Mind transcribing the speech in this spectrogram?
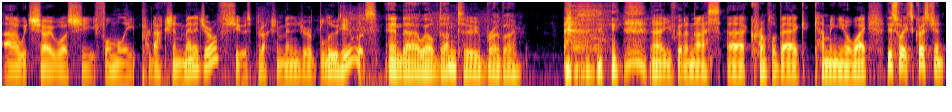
Uh, which show was she formerly production manager of? She was production manager of Blue Heelers. And uh, well done to Brobo. Uh, you've got a nice uh, crumpler bag coming your way. This week's question:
